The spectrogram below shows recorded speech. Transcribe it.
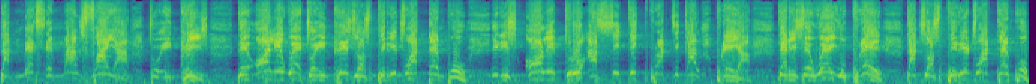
that makes a man's fire to increase. The only way to increase your spiritual tempo, it is only through ascetic practical prayer. There is a way you pray that your spiritual tempo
